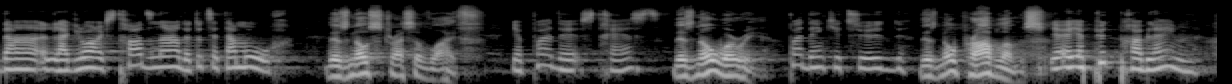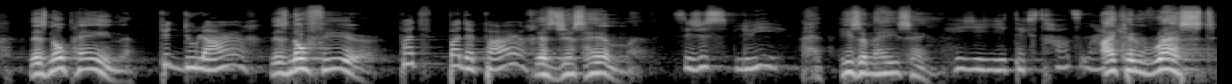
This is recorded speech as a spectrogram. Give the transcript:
dans la gloire extraordinaire de tout cet amour, there's no stress of life. Il n'y a pas de stress, There's no worry. pas d'inquiétude, There's no problems. il n'y a, plus de problème, There's no pain. plus de douleur, There's no fear. pas de, pas de peur. There's just Him. C'est juste lui. He's amazing. Il, il est extraordinaire. I can rest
